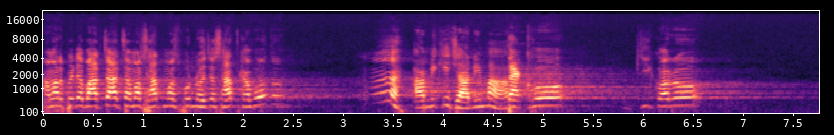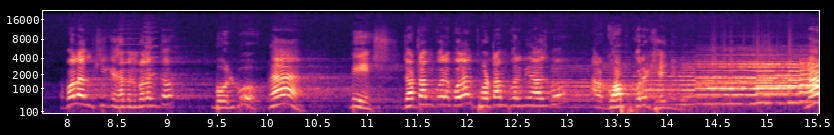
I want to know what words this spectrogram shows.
আমার পেটে বাচ্চা আছে আমার সাত মাস পূর্ণ হয়েছে সাত খাব তো। আমি কি জানি মা। দেখো কি করো? বলেন কি খাবেন বলেন তো? বলব? হ্যাঁ। বেশ। জটাম করে বলেন ফটাম করে নিয়ে আসব আর গপ করে খেয়ে নেবে। না?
